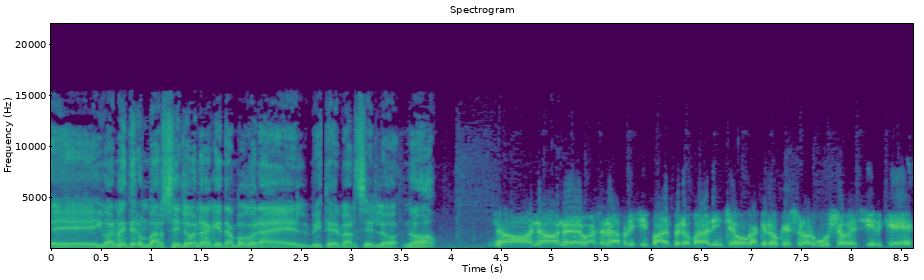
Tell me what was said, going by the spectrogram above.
eh, igualmente era un Barcelona que tampoco era el, viste, el Barcelona, ¿no? No, no, no era el Barcelona principal, pero para el hincha de Boca creo que es un orgullo decir que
